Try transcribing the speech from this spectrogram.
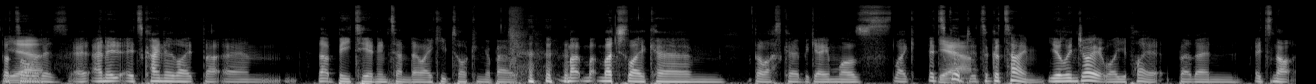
That's yeah. all it is, and it, it's kind of like that. Um, that BT and Nintendo I keep talking about. M- m- much like um, the last Kirby game was, like it's Yeah. good. It's a good time. You'll enjoy it while you play it, but then it's not.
